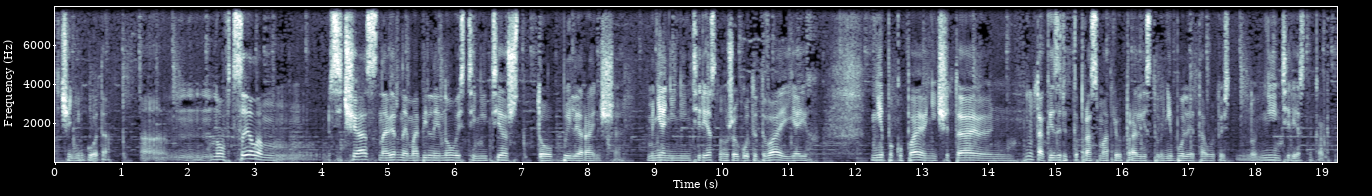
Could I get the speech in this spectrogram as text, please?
в течение года. Но в целом сейчас, наверное, мобильные новости не те, что были раньше. Мне они не интересны уже года два, и я их не покупаю, не читаю, ну так изредка просматриваю, пролистываю, не более того, то есть ну, неинтересно как-то.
